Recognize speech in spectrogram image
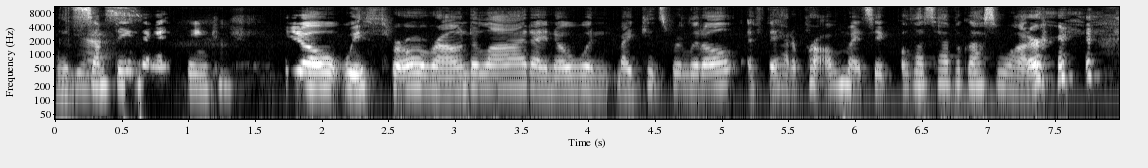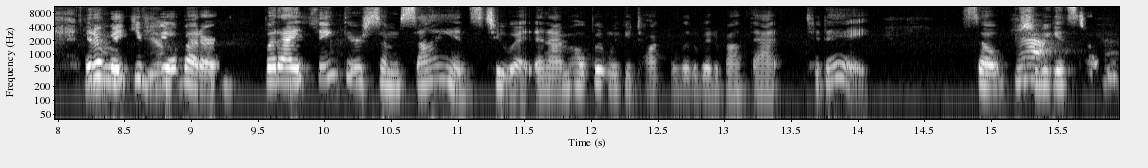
It's yes. something that I think, mm-hmm. You know, we throw around a lot. I know when my kids were little, if they had a problem, I'd say, "Oh, let's have a glass of water. It'll make you yep. feel better." But I think there's some science to it, and I'm hoping we can talk a little bit about that today. So, yeah. should we get started?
